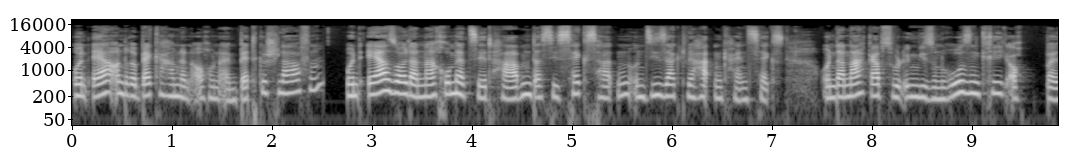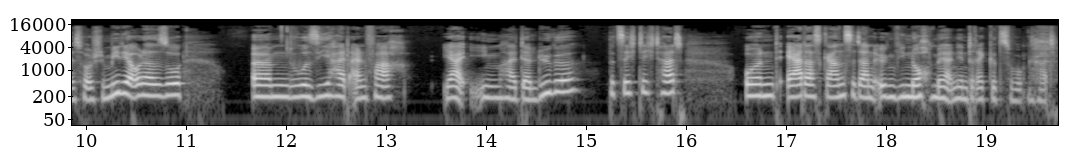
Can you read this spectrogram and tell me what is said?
Und er und Rebecca haben dann auch in einem Bett geschlafen. Und er soll danach rumerzählt haben, dass sie Sex hatten und sie sagt, wir hatten keinen Sex. Und danach gab es wohl irgendwie so einen Rosenkrieg, auch bei Social Media oder so, ähm, wo sie halt einfach, ja, ihm halt der Lüge bezichtigt hat und er das Ganze dann irgendwie noch mehr in den Dreck gezogen hat.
